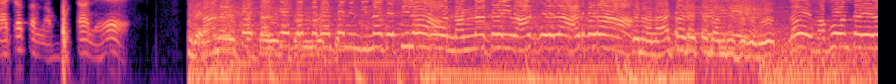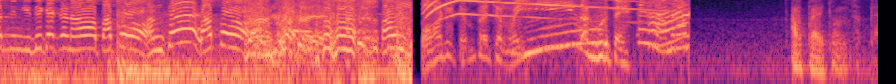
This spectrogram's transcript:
ರಜತನ್ನ ಬುಟ್ಟಾನೆ. ನಾನು ಎಂತ ತಂಕೆ ಬಂದ್ ಅಂತ ನಿನ್ಗೆ ಗೊತ್ತಿಲ್ಲ. ನನ್ನ ಹತ್ರ ಇವ್ ಆಟ್ಗಳೆಲ್ಲ ಆಡ್ಬೇಡ ನಾನು ಆಟ ಆಡಕ್ಕೆ ಬಂದಿದ್ದೀನಿ. ಲೋ ಮಗು ಅಂತ ಹೇಳದ್ ನಿನ್ಗೆ ಇದಕ್ಕೆ ಕಣ ಪಾಪು. ಅಂತ ಪಾಪು. ಅರ್ಥ ಆಯ್ತು ಅನ್ಸುತ್ತೆ.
